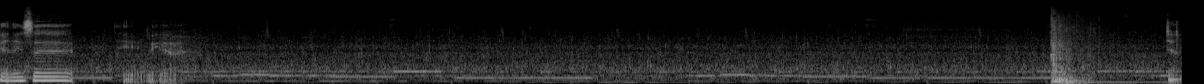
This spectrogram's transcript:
Okay, there's a. There we go. Done.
